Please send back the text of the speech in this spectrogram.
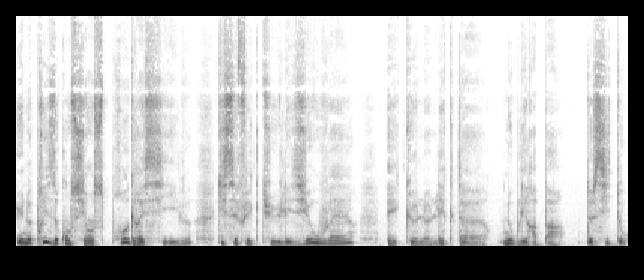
une prise de conscience progressive qui s'effectue les yeux ouverts et que le lecteur n'oubliera pas de sitôt.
